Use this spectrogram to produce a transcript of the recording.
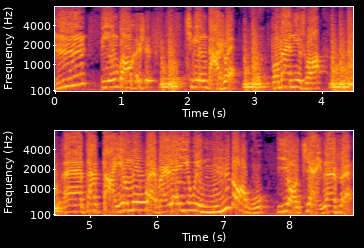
嗯，禀报可是启禀大帅，不瞒你说，哎，咱大营门外边来一位女道姑要见元帅，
